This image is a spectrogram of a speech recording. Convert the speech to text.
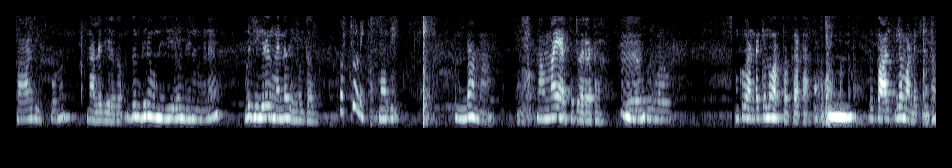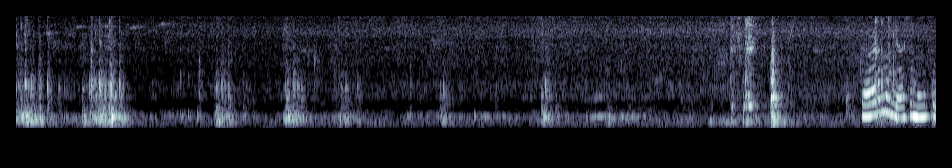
കാൽ ടീസ്പൂൺ നല്ല ജീരകം. ഇത് എന്തിനു ഉണ്ണി ജീരകം എന്തിനു ഇങ്ങനെ? നമ്മൾ ജീരകം ഇങ്ങനെ തിന്നും കേട്ടോ കുറച്ചുകൂടി. മതി. എന്താമ്മ നന്നായി അരച്ചിട്ട് വരാം ജീരകം കുരുമുളക്. നമുക്ക് വെണ്ടയ്ക്കൊന്ന് വറുത്തെടുക്കാട്ടാ കേട്ടോ. ഒരു കാൽ കിലോ വെണ്ടയ്ക്ക. കേടൊന്നുമില്ല പക്ഷെ മൂത്തു.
